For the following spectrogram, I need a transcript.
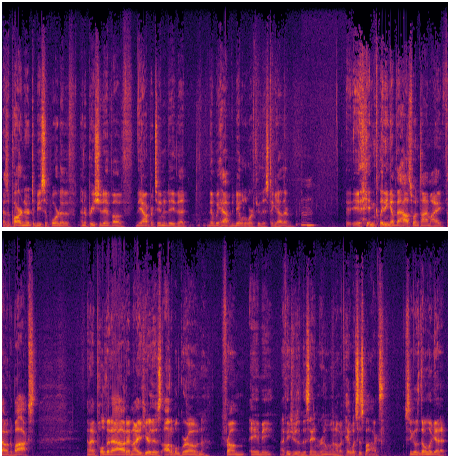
as a partner to be supportive and appreciative of the opportunity that that we have to be able to work through this together. I- In cleaning up the house one time, I found a box, and I pulled it out, and I hear this audible groan from Amy. I think she was in the same room, and I'm like, "Hey, what's this box?" She goes, "Don't look at it,"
